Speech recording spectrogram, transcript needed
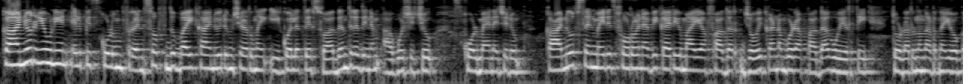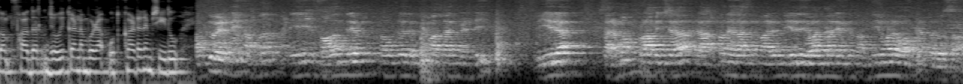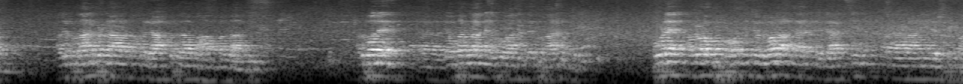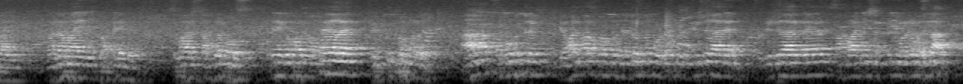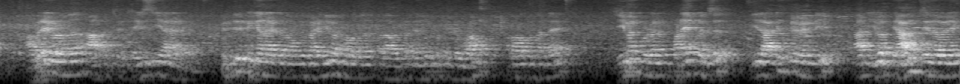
കാനൂർ യൂണിയൻ എൽ പി സ്കൂളും ഫ്രണ്ട്സ് ഓഫ് ദുബായ് കാനൂരും ചേർന്ന് ഈ കൊല്ലത്തെ സ്വാതന്ത്ര്യദിനം ആഘോഷിച്ചു. സ്കൂൾ മാനേജരും കാനൂർ സെന്റ് മേരീസ് ഫൊറോന വികാരിയുമായ ഫാദർ ജോയ് കണ്ണമ്പുഴ പതാക ഉയർത്തി. തുടർന്ന് നടന്ന യോഗം ഫാദർ ജോയ് കണ്ണമ്പുഴ ഉദ്ഘാടനം ചെയ്തു. പ്രാപിച്ച ധീര അതിൽ പ്രധാനപ്പെട്ട രാഷ്ട്രപിതാവ് അതുപോലെ ജവഹർലാൽ നെഹ്റു ആദ്യത്തെ പ്രധാനമന്ത്രി കൂടെ അവരോടൊപ്പം പ്രവർത്തിച്ച ഒരുപാട് ആൾക്കാരുണ്ട്. ആ, റാണി ലക്ഷ്മിബായി വല്ലഭായി പട്ടേൽ സുഭാഷ് ചന്ദ്രബോസ് ഇതിനെയൊക്കെ പറഞ്ഞ ഒട്ടേറെ വ്യക്തിത്വങ്ങൾ ആ സമൂഹത്തിലും ജവാന്മാർക്കൊക്കെ നേതൃത്വം കൊടുത്ത് ബ്രിട്ടീഷുകാരെ ബ്രിട്ടീഷുകാരുടെ സാമാന്യ ശക്തി വളരെ വലുതാണ്. അവരെ ഇവിടുന്ന് ചെയ്സ് ചെയ്യാനായിട്ട് പിന്തിരിപ്പിക്കാനായിട്ട് നമുക്ക് കഴിഞ്ഞു എന്നുള്ളത് അത് അവരുടെ നേതൃത്വത്തിന്റെ ഗുണം അതോടൊപ്പം തന്നെ ജീവൻ മുഴുവൻ പണയം വെച്ച് ഈ രാജ്യത്തിന് വേണ്ടി ആ ജീവത്യാഗം ചെയ്തവരെ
